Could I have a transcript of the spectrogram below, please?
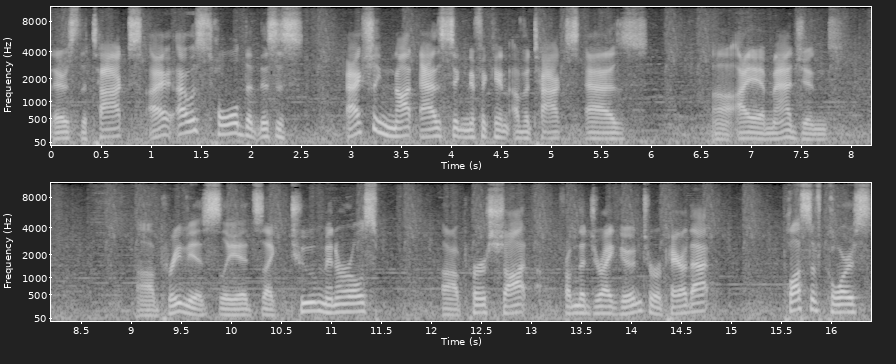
There's the tax. I, I was told that this is actually not as significant of a tax as uh, I imagined uh, previously. It's like two minerals uh, per shot from the Dragoon to repair that. Plus, of course,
